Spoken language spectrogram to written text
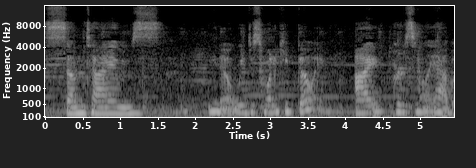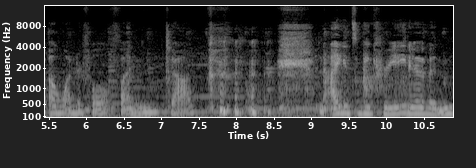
sometimes, you know, we just want to keep going. I personally have a wonderful, fun job. I get to be creative and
